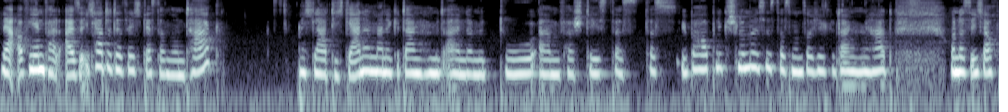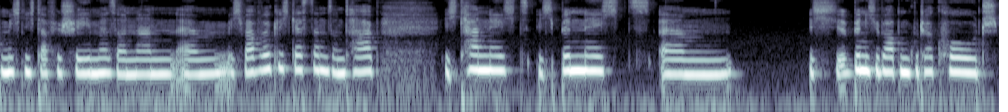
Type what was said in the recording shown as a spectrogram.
Na, auf jeden Fall. Also ich hatte tatsächlich gestern so einen Tag. Ich lade dich gerne in meine Gedanken mit ein, damit du ähm, verstehst, dass das überhaupt nichts Schlimmes ist, dass man solche Gedanken hat und dass ich auch mich nicht dafür schäme, sondern ähm, ich war wirklich gestern so ein Tag, ich kann nichts, ich bin nichts, ähm, ich bin nicht überhaupt ein guter Coach.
